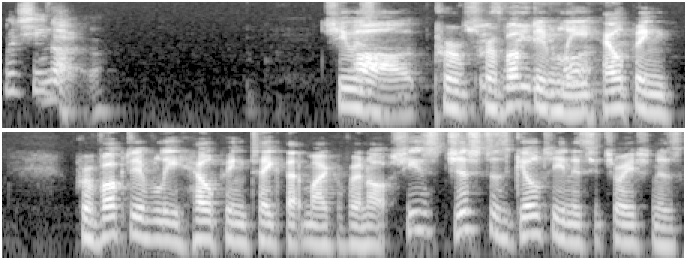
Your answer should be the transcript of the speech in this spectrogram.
What she do? No. She was Oh, pro- she's leading him provocatively helping provocatively helping take that microphone off. She's just as guilty in this situation as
